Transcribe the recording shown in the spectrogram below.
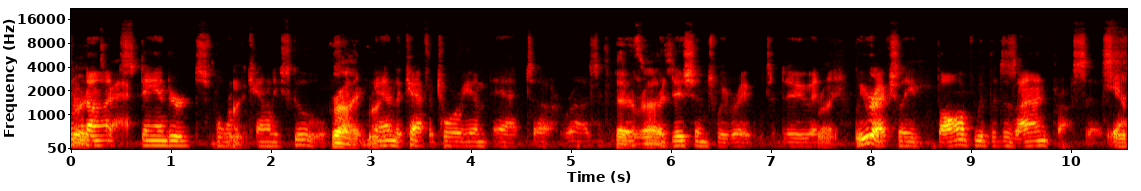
were auditorium. not Track. standards for the Right. county schools. Right. Right. And the cafetorium at uh, Horizon. At Those were Horizon. additions we were able to do. And right we were actually involved with the design process. Yeah.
